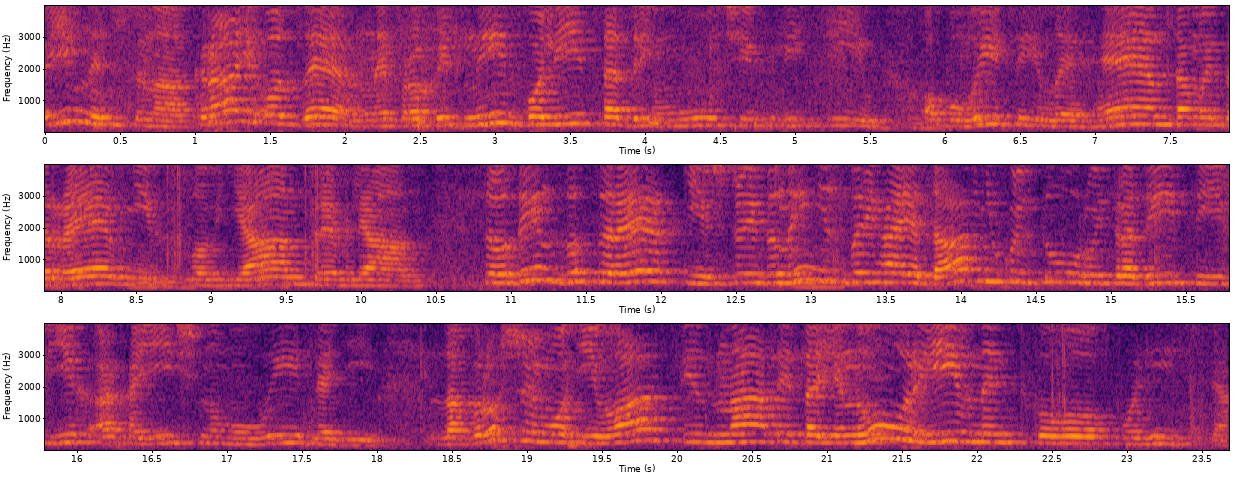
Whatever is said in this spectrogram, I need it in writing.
Рівненщина край озер, непрохідних боліт та дрімучих лісів, оповитий легендами древніх слов'ян древлян. Це один з осередків, що і донині зберігає давню культуру і традиції в їх архаїчному вигляді. Запрошуємо і вас пізнати таїну рівненського полісся.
